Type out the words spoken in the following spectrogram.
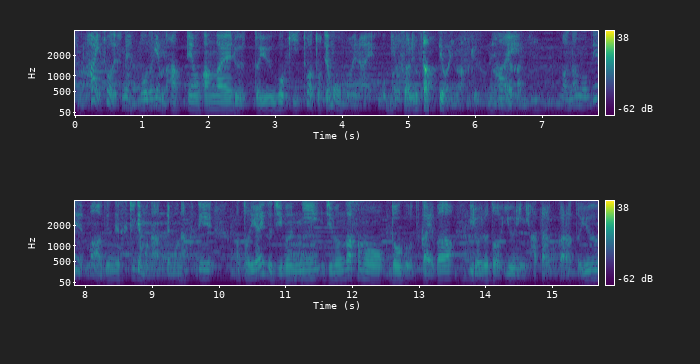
すね、はいそうですね。ボードゲームの発展を考えるという動きとはとても思えない動きまあ、をされてます。歌ってはいますけどね、はい。見た感じまあ、なので、まあ、全然好きでも何でもなくて、まあ、とりあえず自分に自分がその道具を使えばいろいろと有利に働くからという、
